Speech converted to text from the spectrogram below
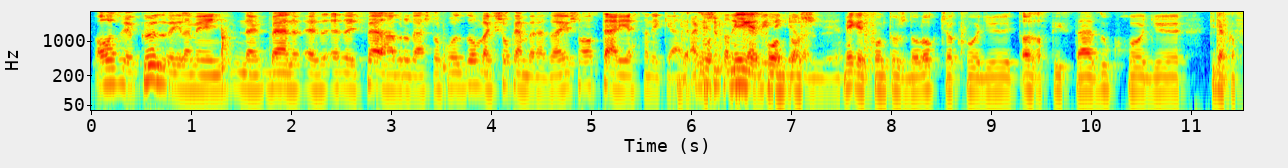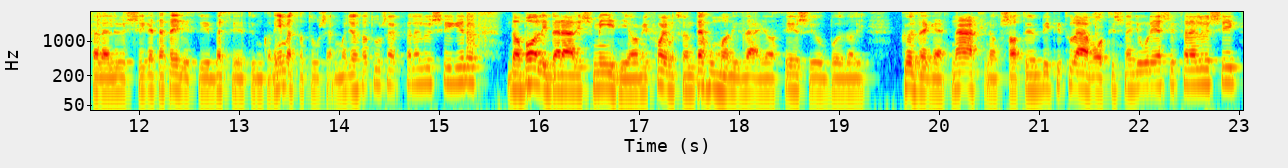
ahhoz, hogy a közvéleményben ez, ez egy felháborodást okozzon, meg sok emberhez eljusson, azt terjeszteni kell. Igen, és még, kell, egy fontos, még egy fontos dolog, csak hogy azt tisztázzuk, hogy kinek a felelőssége. Tehát egyrészt hogy beszéltünk a német hatóság, magyar hatóság felelősségéről, de a balliberális média, ami folyamatosan dehumanizálja a szélső jobboldali közeget, nácinak, stb. titulálva, ott is egy óriási felelősség,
